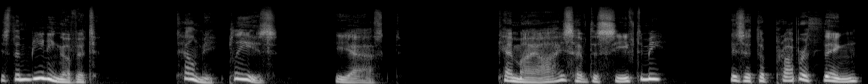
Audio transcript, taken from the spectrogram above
is the meaning of it? Tell me, please, he asked. Can my eyes have deceived me? Is it the proper thing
